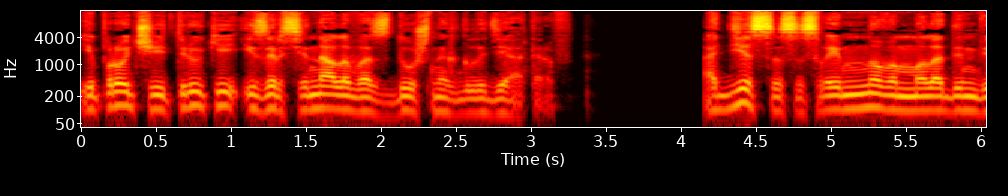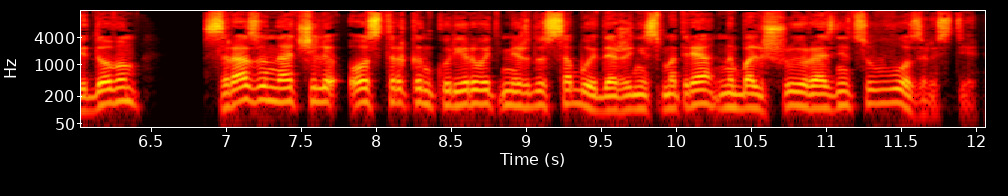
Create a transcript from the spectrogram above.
и прочие трюки из арсенала воздушных гладиаторов. Одесса со своим новым молодым Видовым сразу начали остро конкурировать между собой, даже несмотря на большую разницу в возрасте.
